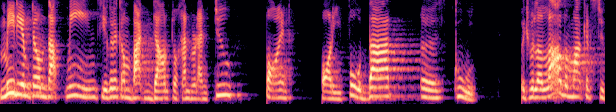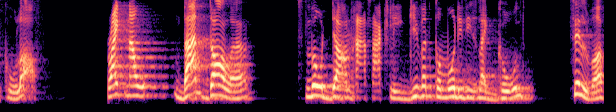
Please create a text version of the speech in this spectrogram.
Medium term, that means you're going to come back down to 102.44. That is cool, which will allow the markets to cool off. Right now, that dollar slowdown has actually given commodities like gold, silver,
